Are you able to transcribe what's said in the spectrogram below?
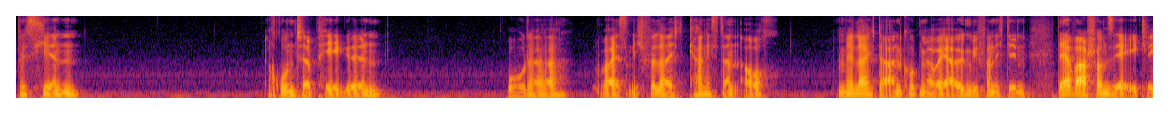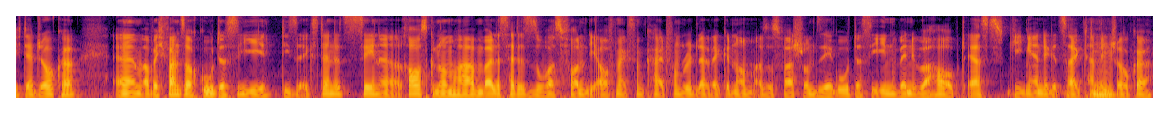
bisschen runterpegeln. Oder weiß nicht, vielleicht kann ich es dann auch mir leichter angucken. Aber ja, irgendwie fand ich den, der war schon sehr eklig, der Joker. Ähm, aber ich fand es auch gut, dass sie diese Extended-Szene rausgenommen haben, weil das hätte sowas von die Aufmerksamkeit vom Riddler weggenommen. Also es war schon sehr gut, dass sie ihn, wenn überhaupt, erst gegen Ende gezeigt haben, mhm. den Joker.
